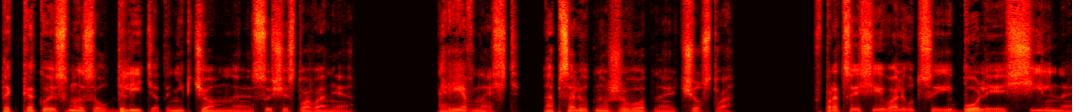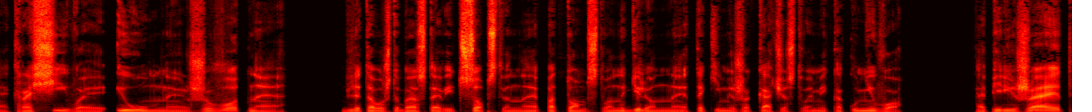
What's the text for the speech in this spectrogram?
Так какой смысл длить это никчемное существование? Ревность — абсолютно животное чувство. В процессе эволюции более сильное, красивое и умное животное для того, чтобы оставить собственное потомство, наделенное такими же качествами, как у него, опережает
